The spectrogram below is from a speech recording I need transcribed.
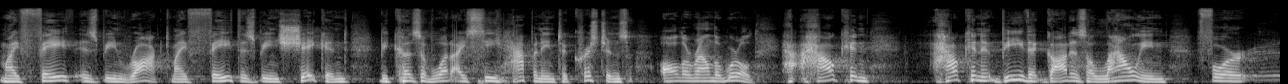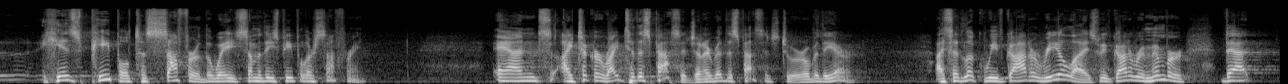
my faith is being rocked. My faith is being shaken because of what I see happening to Christians all around the world. H- how can how can it be that God is allowing for His people to suffer the way some of these people are suffering?" And I took her right to this passage, and I read this passage to her over the air. I said, Look, we've got to realize, we've got to remember that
